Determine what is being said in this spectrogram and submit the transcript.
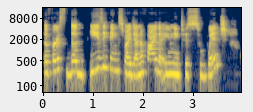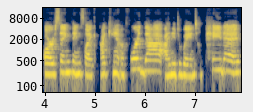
the first the easy things to identify that you need to switch are saying things like i can't afford that. I need to wait until payday.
